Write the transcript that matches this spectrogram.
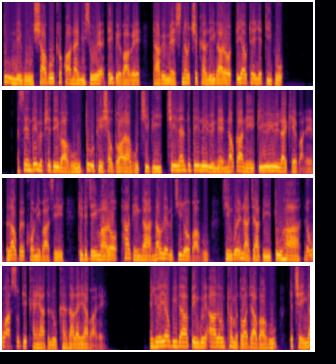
သူ့အမေကိုရှာဖို့ထွက်ခွာနိုင်ပြီဆိုတဲ့အတိတ်ပဲပါပဲဒါပေမဲ့ Snow Chick လေးကတော့တယောက်တည်းရက်တည်ဖို့ အစင်သိမဖြစ်သေးပါဘူးသူ့အဖေလျှောက်သွားတာကိုကြည့်ပြီးခြေလမ်းတသေးလေးတွေနဲ့နောက်ကနေတရွေ့ရွေ့လိုက်ခဲ့ပါတယ်ဘလောက်ပဲခေါ်နေပါစေဒီတစ်ချိန်မှာတော့ဖခင်ကနောက်လည်းမကြည့်တော့ပါဘူးရင်ခွဲနာကြပြီးသူဟာလုံးဝစွန့်ပစ်ခံရတယ်လို့ခံစားလိုက်ရပါတယ် အရွယ်ရောက်ပြီးသားပင်ကွင်းအားလုံးထွက်မသွားကြပါဘူးတစ်ချိန်က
